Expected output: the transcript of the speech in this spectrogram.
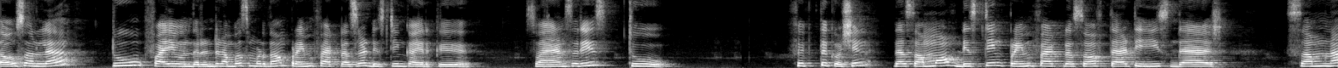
தௌசண்டில் டூ ஃபைவ் இந்த ரெண்டு நம்பர்ஸ் மட்டும் தான் ப்ரைம் ஃபேக்டர்ஸில் டிஸ்டிங் ஆயிருக்கு. So answer is two fifth question the sum of distinct prime factors of thirty is dash சம்னா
